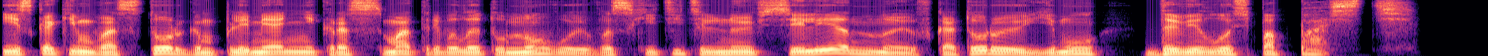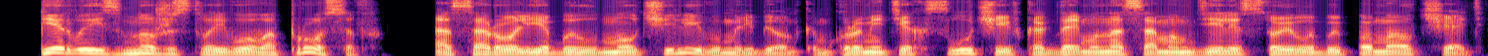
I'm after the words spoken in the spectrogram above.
и с каким восторгом племянник рассматривал эту новую, восхитительную вселенную, в которую ему довелось попасть. Первый из множества его вопросов а Соролья был молчаливым ребенком, кроме тех случаев, когда ему на самом деле стоило бы помолчать.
